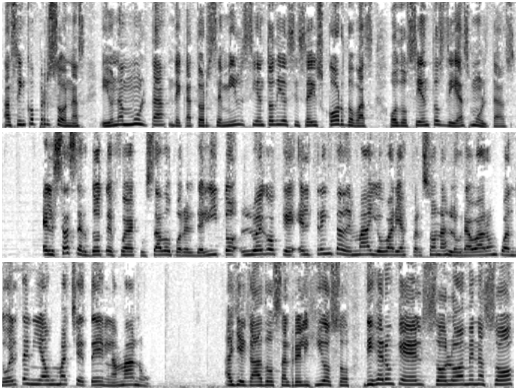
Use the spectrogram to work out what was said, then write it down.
a cinco personas y una multa de 14.116 córdobas o 200 días multas. El sacerdote fue acusado por el delito luego que el 30 de mayo varias personas lo grabaron cuando él tenía un machete en la mano allegados al religioso dijeron que él solo amenazó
